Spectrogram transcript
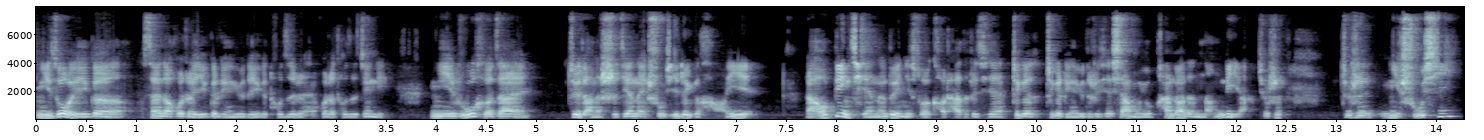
你作为一个赛道或者一个领域的一个投资人或者投资经理，你如何在最短的时间内熟悉这个行业，然后并且能对你所考察的这些这个这个领域的这些项目有判断的能力啊，就是就是你熟悉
